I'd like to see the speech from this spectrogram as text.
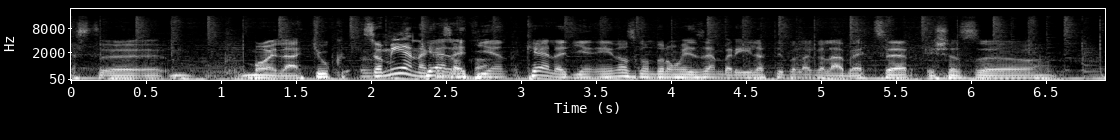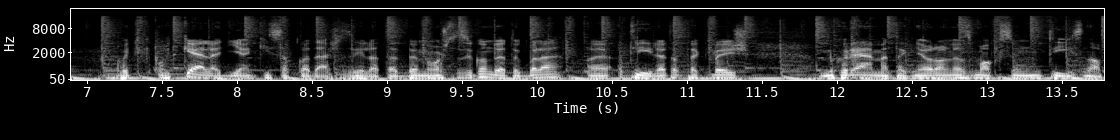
ezt ö, majd látjuk. Szóval mi ennek kell az egy oka? ilyen, kell egy ilyen, én azt gondolom, hogy az ember életében legalább egyszer, és ez ö, hogy, hogy kell egy ilyen kiszakadás az életedben. Mert most azért gondoljatok bele, a ti életetekbe is, amikor elmentek nyaralni, az maximum 10 nap,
